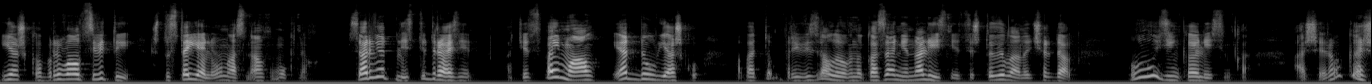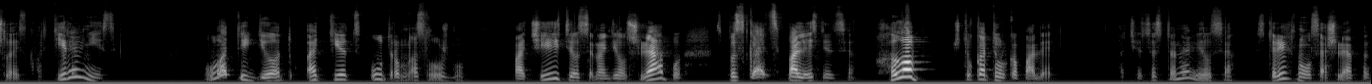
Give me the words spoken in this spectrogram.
Яшка обрывал цветы, что стояли у нас на окнах. Сорвет лист и дразнит. Отец поймал и отдул Яшку, а потом привязал его в наказание на лестнице, что вела на чердак. Узенькая лесенка, а широкая шла из квартиры вниз. Вот идет отец утром на службу. Почистился, надел шляпу, спускается по лестнице. Хлоп! Штукатурка падает. Отец остановился, стряхнул со шляпы,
